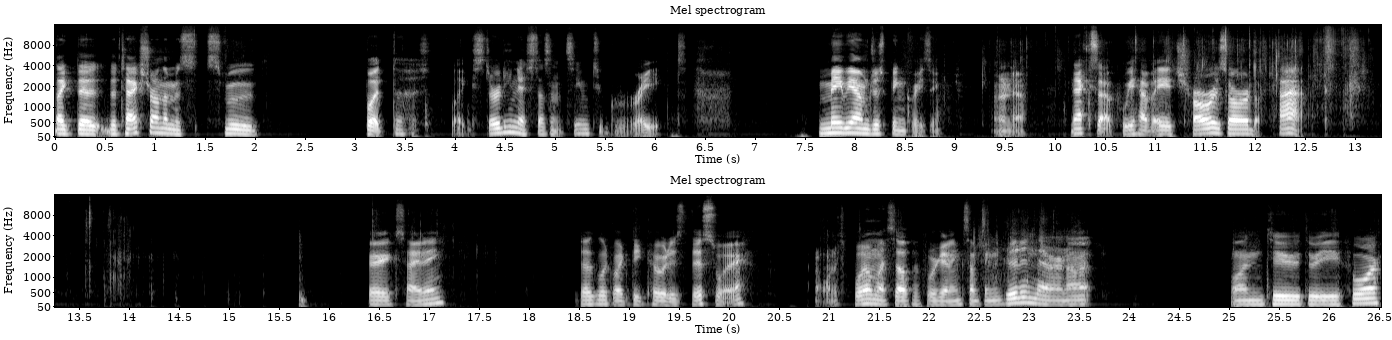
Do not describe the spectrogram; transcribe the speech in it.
like the the texture on them is smooth, but like sturdiness doesn't seem too great. Maybe I'm just being crazy. I don't know. Next up, we have a Charizard pack. Very exciting. It does look like the code is this way. I don't want to spoil myself if we're getting something good in there or not. One, two, three, four.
